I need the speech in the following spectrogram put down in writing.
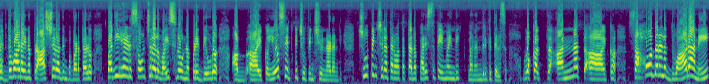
పెద్దవాడైనప్పుడు ఆశీర్వదింపబడతాడో పదిహేడు సంవత్సరాల వయసులో ఉన్నప్పుడే దేవుడు ఆ- ఆ యొక్క యోసేపుకి చూపించి ఉన్నాడండి. చూపించిన తర్వాత తన పరిస్థితి ఏమైంది? మనందరికీ తెలుసు. ఒక అన్న త- ఆ యొక్క సహోదరుల ద్వారానే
